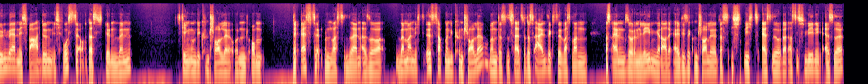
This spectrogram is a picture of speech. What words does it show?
dünn werden. Ich war dünn, ich wusste auch, dass ich dünn bin. Es ging um die Kontrolle und um der Beste und was zu sein. Also, wenn man nichts isst, hat man die Kontrolle und das ist halt so das Einzige, was man, was einen so im Leben gerade hält, diese Kontrolle, dass ich nichts esse oder dass ich wenig esse.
